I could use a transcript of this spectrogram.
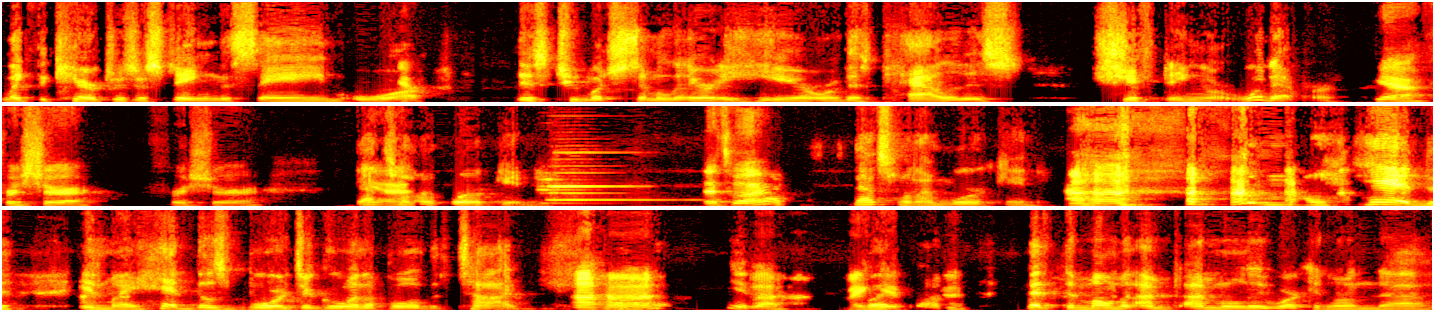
like the characters are staying the same, or yeah. there's too much similarity here, or this palette is shifting, or whatever. Yeah, for sure, for sure. That's when I'm working. That's what that's when I'm working. Uh-huh. in my head, in my head, those boards are going up all the time. Uh-huh. You know, uh-huh. but, um, but, at the moment, I'm I'm only working on uh,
